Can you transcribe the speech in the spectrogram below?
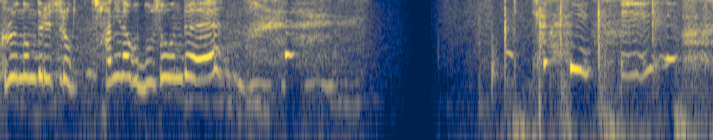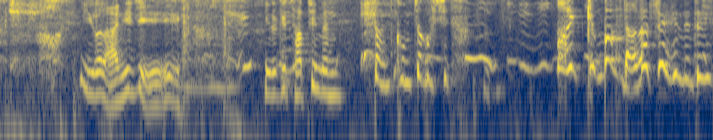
그런 놈들일수록 잔인하고 무서운데. 이건 아니지. 이렇게 잡히면 난 꼼짝없이 아, 금방 나갔어야 했는데.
